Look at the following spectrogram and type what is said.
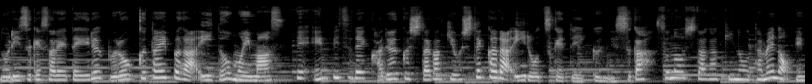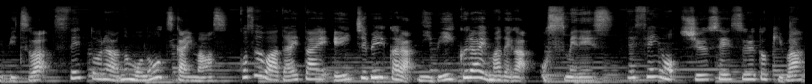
糊付けされているブロックタイプがいいと思います。で、鉛筆で軽く下書きをしてから色をつけていくんですが、その下書きのための鉛筆はステッドラーのものを使います。濃さはだいたい HB から 2B くらいまでがおすすめです。で、線を修正するときは、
